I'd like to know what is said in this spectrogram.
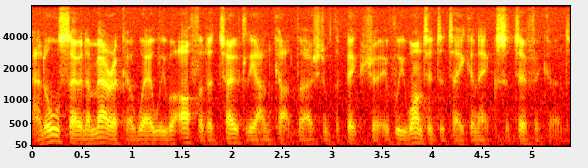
and also in America, where we were offered a totally uncut version of the picture if we wanted to take an X certificate.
